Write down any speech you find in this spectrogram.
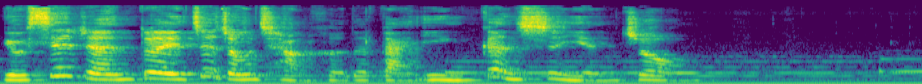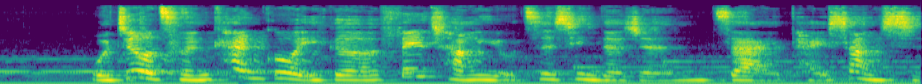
有些人对这种场合的反应更是严重。我就曾看过一个非常有自信的人在台上时。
